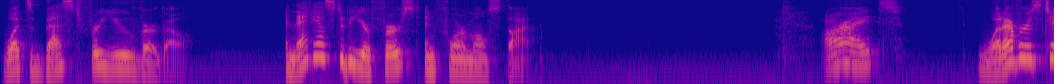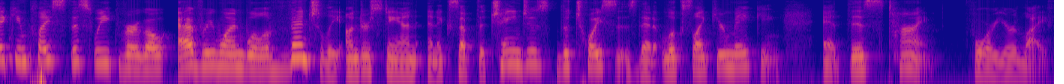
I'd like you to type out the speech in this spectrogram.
what's best for you, Virgo. And that has to be your first and foremost thought. All right. Whatever is taking place this week, Virgo, everyone will eventually understand and accept the changes, the choices that it looks like you're making at this time for your life.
